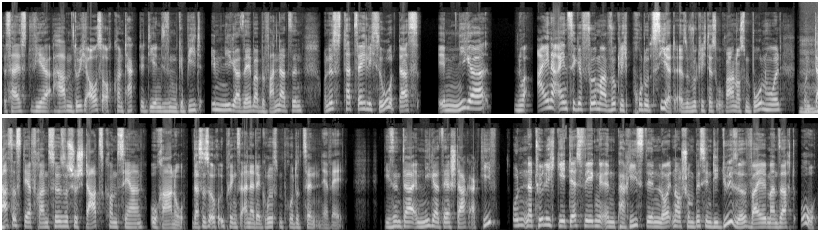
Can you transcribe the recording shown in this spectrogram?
Das heißt, wir haben durchaus auch Kontakte, die in diesem Gebiet im Niger selber bewandert sind. Und es ist tatsächlich so, dass im Niger nur eine einzige Firma wirklich produziert, also wirklich das Uran aus dem Boden holt. Mhm. Und das ist der französische Staatskonzern Orano. Das ist auch übrigens einer der größten Produzenten der Welt. Die sind da im Niger sehr stark aktiv. Und natürlich geht deswegen in Paris den Leuten auch schon ein bisschen die Düse, weil man sagt, oh,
